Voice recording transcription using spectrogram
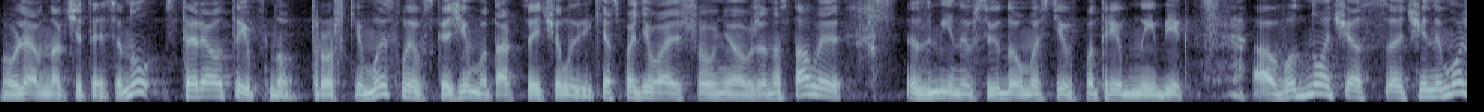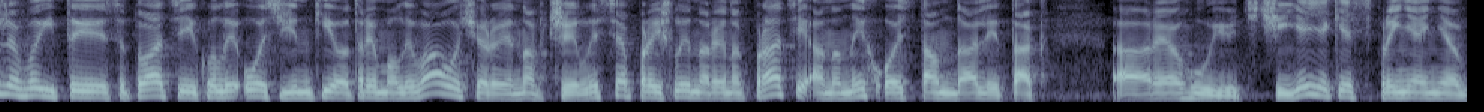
мовляв, навчитеся. Ну, стереотипно трошки мислив, скажімо так, цей чоловік. Я сподіваюся, що у нього вже настали зміни в свідомості в потрібний бік. А водночас, чи не може вийти ситуації, коли ось жінки отримали ваучери, навчилися, прийшли на ринок праці, а на них ось там далі так реагують? Чи є якесь сприйняння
